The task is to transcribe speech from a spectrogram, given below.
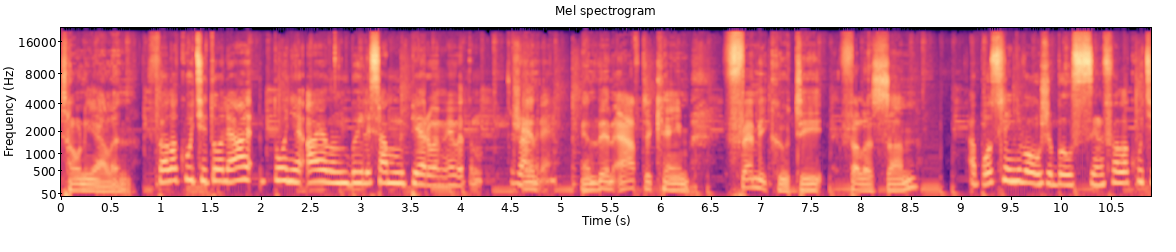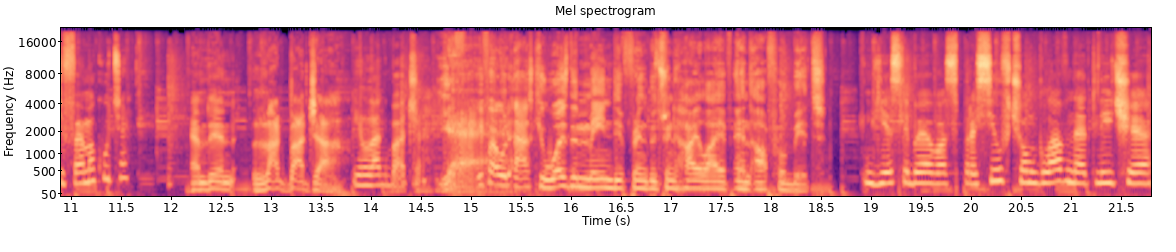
Tony Allen, Фела Кути и Толя А- Тони Айлен были самыми первыми в этом жанре. and then after came Femi Kuti, Fela's son, А после него уже был сын Фела Кути, Фема Кути and then Lagbaja. и Лакбаджа. Yeah. If I would ask you, what's the main difference between High Life and Afrobeat? Если бы я вас спросил, в чем главное отличие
